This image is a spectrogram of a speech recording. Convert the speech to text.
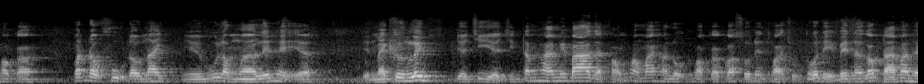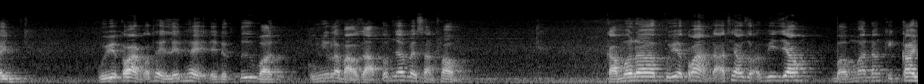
hoặc uh, vắt đậu phụ đầu nành thì vui lòng uh, liên hệ uh, điện máy Cường Linh địa chỉ ở 923 Giải phóng Hoàng Mai Hà Nội hoặc uh, qua số điện thoại chúng tôi để bên uh, góc trái màn hình quý vị các bạn có thể liên hệ để được tư vấn cũng như là báo giá tốt nhất về sản phẩm. Cảm ơn ờ, quý vị các bạn đã theo dõi video. Bấm ờ, đăng ký kênh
